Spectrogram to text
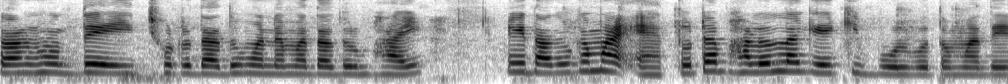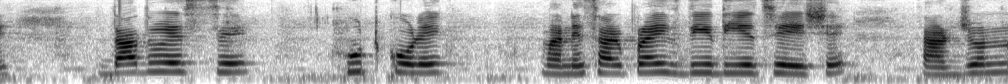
তার মধ্যে এই ছোট দাদু মানে আমার দাদুর ভাই, এই দাদুকে আমার এতটা ভালো লাগে, কি বলব তোমাদের? দাদু এসছে, হুট করে মানে সারপ্রাইজ দিয়ে দিয়েছে এসে। তার জন্য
